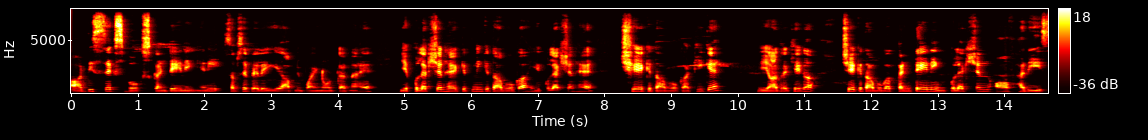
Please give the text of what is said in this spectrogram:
are the six books containing یعنی سب سے پہلے یہ آپ نے پوائنٹ نوٹ کرنا ہے یہ کلیکشن ہے کتنی کتابوں کا یہ کلیکشن ہے چھ کتابوں کا ٹھیک ہے یہ یاد رکھیے گا چھ کتابوں کا کنٹیننگ کلیکشن آف حدیث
